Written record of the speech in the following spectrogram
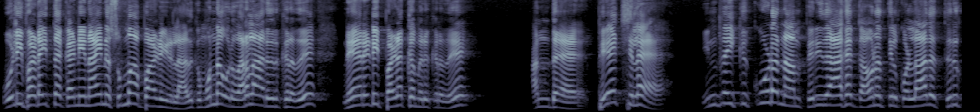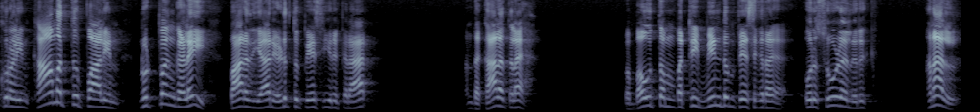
ஒளி படைத்த கண்ணினாய்னு சும்மா பாடிடல. அதுக்கு முன்ன ஒரு வரலாறு இருக்கிறது நேரடி பழக்கம் இருக்கிறது. அந்த பேச்சில் இன்றைக்கு கூட நாம் பெரிதாக கவனத்தில் கொள்ளாத திருக்குறளின் காமத்துப்பாலின் நுட்பங்களை பாரதியார் எடுத்து பேசியிருக்கிறார். அந்த காலத்தில் இப்போ பௌத்தம் பற்றி மீண்டும் பேசுகிற ஒரு சூழல் இருக்கு. ஆனால்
